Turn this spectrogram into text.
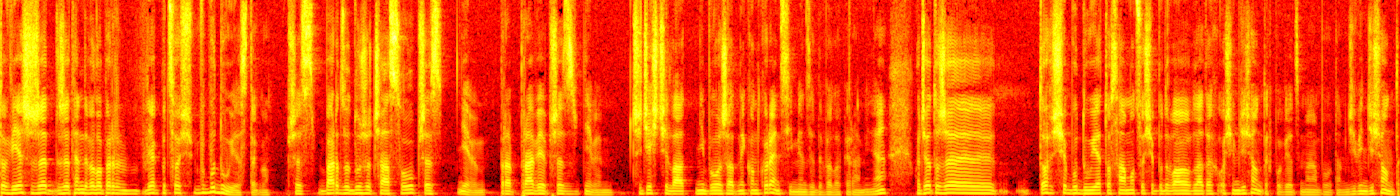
to wiesz, że, że ten deweloper jakby coś wybuduje z tego. Przez bardzo dużo czasu, przez, nie wiem, pra, prawie przez, nie wiem, 30 lat nie było żadnej konkurencji między deweloperami, nie? Chodzi o to, że to się buduje to samo, co się budowało w latach 80. powiedzmy, albo tam 90.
